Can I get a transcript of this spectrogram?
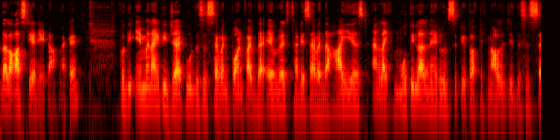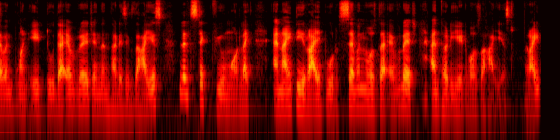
the last year data, okay. For the MNIT Jaipur, this is 7.5 the average, 37 the highest and like Motilal Nehru Institute of Technology, this is 7.82 the average and then 36 the highest. Let's take few more like NIT Raipur, 7 was the average and 38 was the highest, right?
